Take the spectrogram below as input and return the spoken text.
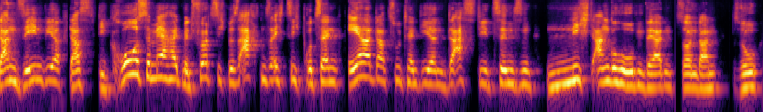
dann sehen wir, dass die große Mehrheit mit 40 bis 68 Prozent eher dazu tendieren, dass die Zinsen nicht angehoben werden, sondern so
